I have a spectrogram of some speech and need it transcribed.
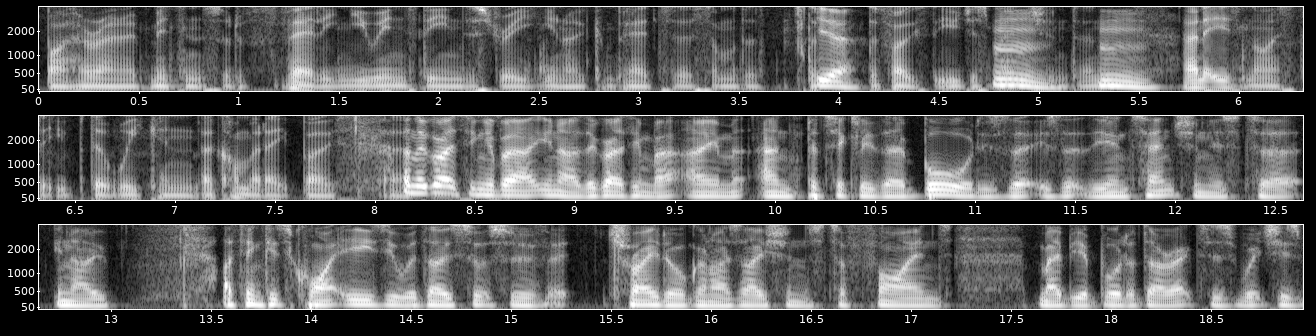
by her own admittance sort of fairly new into the industry, you know, compared to some of the the, Yeah. the folks that you just Mm, mentioned, and mm. and it is nice that you, that we can accommodate both. uh, and the great thing about you know the great thing about AIM and particularly their board is that is that the intention is to you know I think it's quite easy with those sorts of trade organisations to find maybe a board of directors which is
